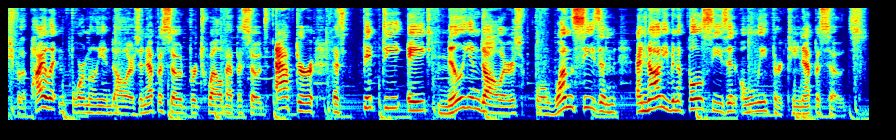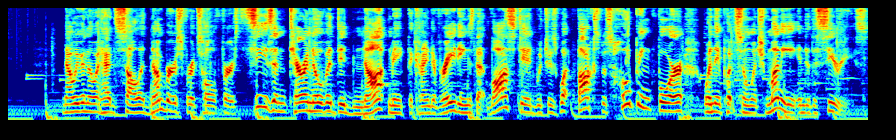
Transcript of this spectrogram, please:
for the pilot and $4 million an episode for 12 episodes after, that's $58 million for one season, and not even a full season, only 13 episodes. Now, even though it had solid numbers for its whole first season, Terra Nova did not make the kind of ratings that Lost did, which is what Fox was hoping for when they put so much money into the series.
